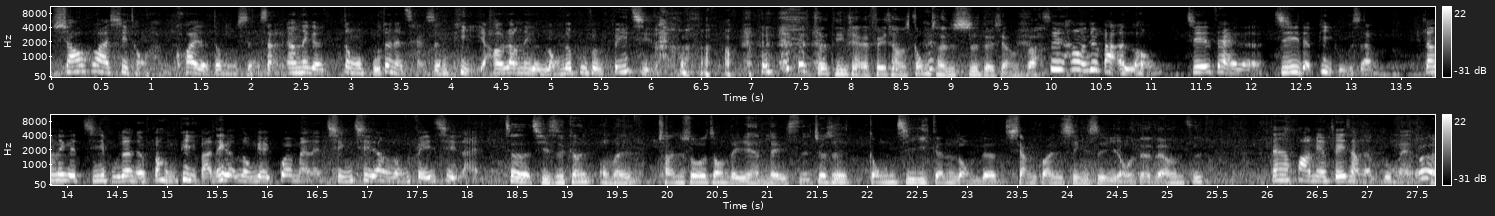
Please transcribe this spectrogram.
消化系统很快的动物身上，让那个动物不断的产生屁，然后让那个龙的部分飞起来。”这听起来非常工程师的想法。所以他们就把龙接在了鸡的屁股上。让那个鸡不断的放屁，把那个龙给灌满了氢气，让龙飞起来。这个其实跟我们传说中的也很类似，就是公鸡跟龙的相关性是有的这样子。但是画面非常的不美，如果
